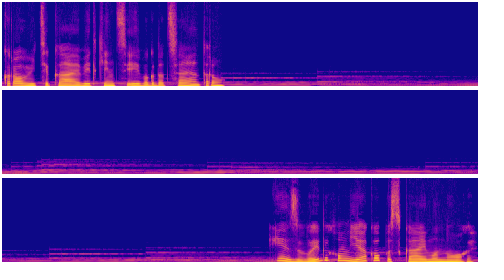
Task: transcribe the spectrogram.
Кров відтікає від кінцівок до центру. І з видихом м'яко опускаємо ноги.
